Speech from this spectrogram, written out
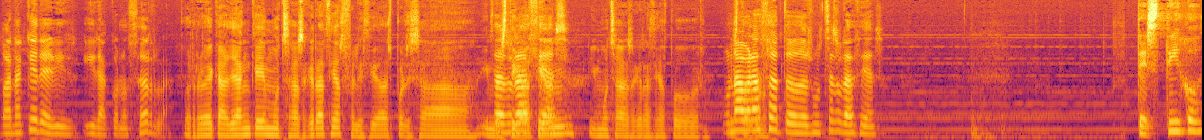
van a querer ir, ir a conocerla. Pues Rebeca Yanke, muchas gracias, felicidades por esa investigación gracias. y muchas gracias por... Un abrazo a todos, muchas gracias. Testigo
